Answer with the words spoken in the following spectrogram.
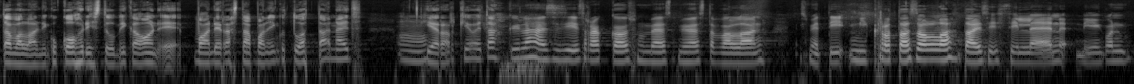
tavallaan niin kuin kohdistuu, mikä on e, vaan eräs tapa niin kuin tuottaa näitä mm. hierarkioita. Kyllähän se siis rakkaus mun mielestä myös tavallaan, jos miettii mikrotasolla tai siis silleen niin kuin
